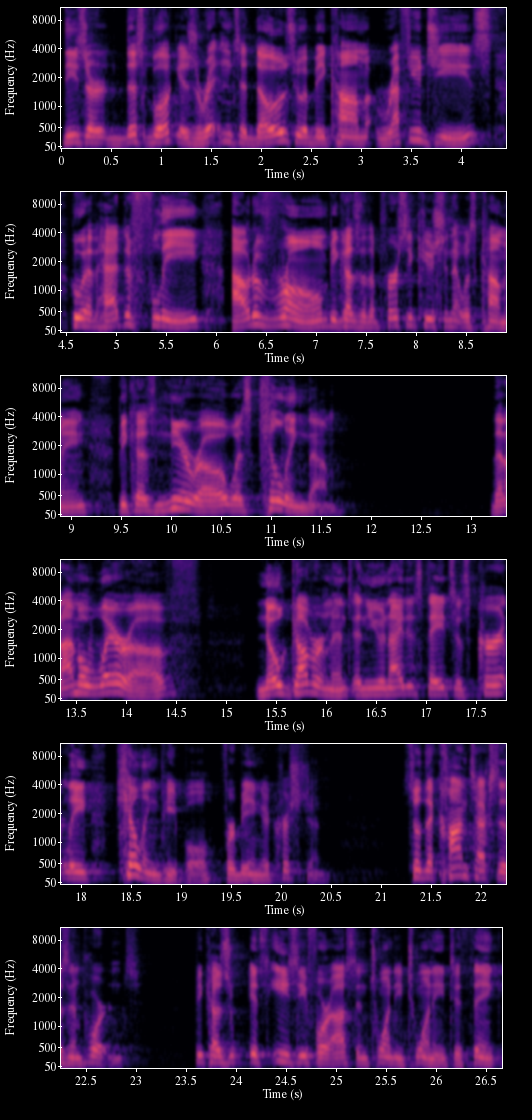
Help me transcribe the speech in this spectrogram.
These are, this book is written to those who have become refugees, who have had to flee out of Rome because of the persecution that was coming, because Nero was killing them. That I'm aware of, no government in the United States is currently killing people for being a Christian. So the context is important because it's easy for us in 2020 to think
